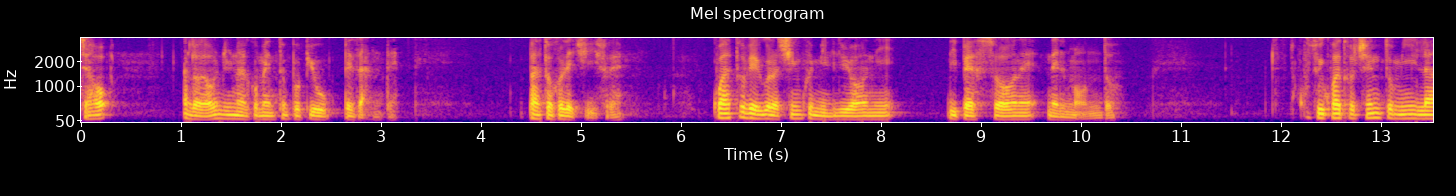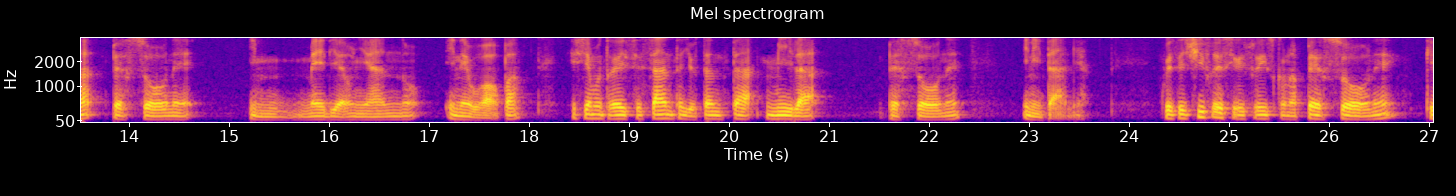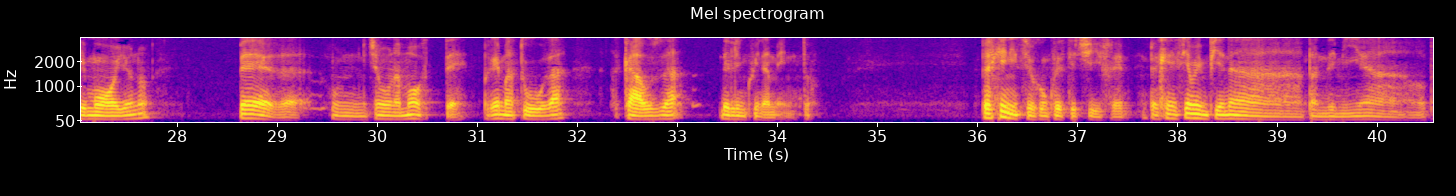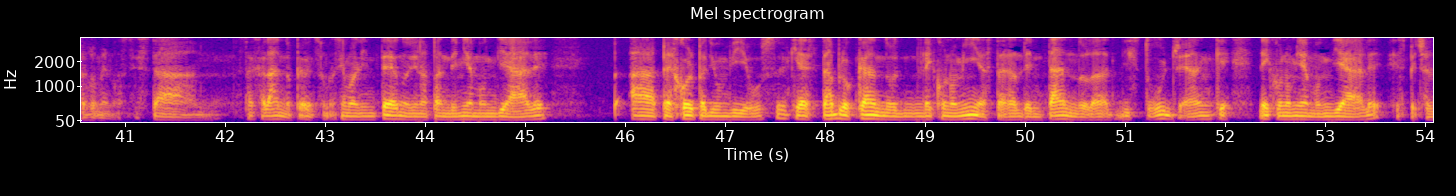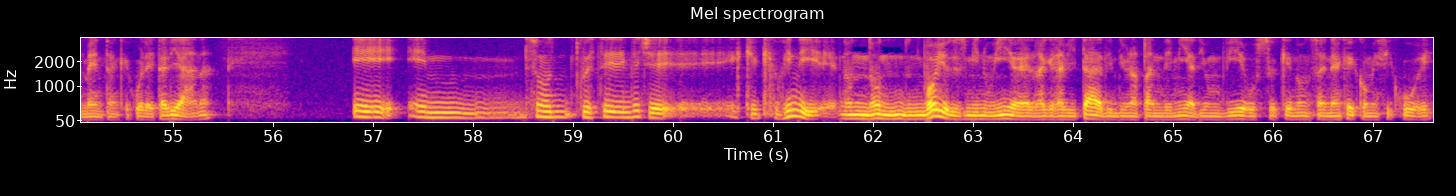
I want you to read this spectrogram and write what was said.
Ciao, allora oggi un argomento un po' più pesante. Parto con le cifre. 4,5 milioni di persone nel mondo. Sui 400.000 persone in media ogni anno in Europa e siamo tra i 60 e gli 80.000 persone in Italia. Queste cifre si riferiscono a persone che muoiono per un, diciamo, una morte prematura a causa dell'inquinamento. Perché inizio con queste cifre? Perché siamo in piena pandemia, o perlomeno si sta, sta calando, però insomma siamo all'interno di una pandemia mondiale a, per colpa di un virus che sta bloccando l'economia, sta rallentandola, distrugge anche l'economia mondiale e specialmente anche quella italiana e, e, mm, sono queste invece che, che quindi non, non, non, voglio sminuire la gravità di, di, una pandemia, di un virus che non sai neanche come si curi,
